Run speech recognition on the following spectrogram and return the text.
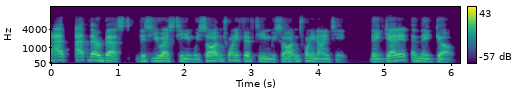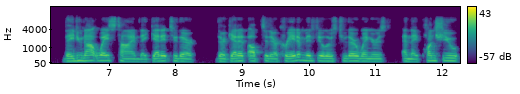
at at their best this US team, we saw it in 2015, we saw it in 2019. They get it and they go. They do not waste time. They get it to their they get it up to their creative midfielders, to their wingers, and they punch you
